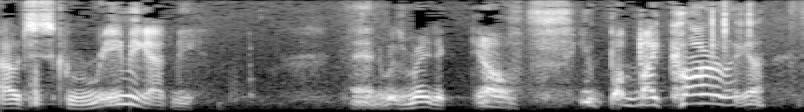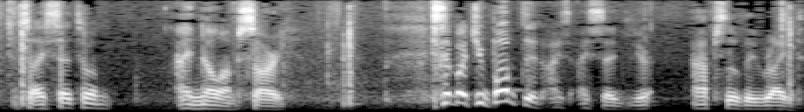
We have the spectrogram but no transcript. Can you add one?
out screaming at me, and was ready to, you know, you bumped my car. Like, uh. So I said to him, "I know, I'm sorry." He said, "But you bumped it." I, I said, "You're absolutely right.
